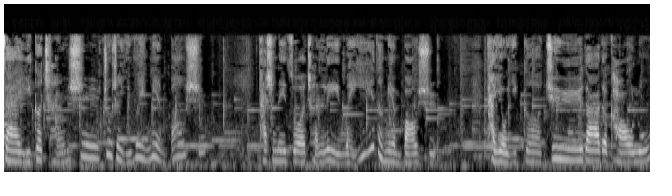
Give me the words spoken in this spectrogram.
在一个城市住着一位面包师。他是那座城里唯一的面包师，他有一个巨大的烤炉，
